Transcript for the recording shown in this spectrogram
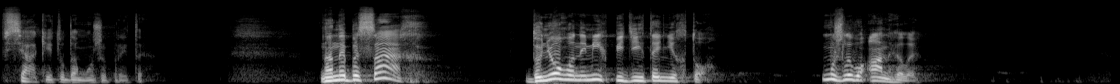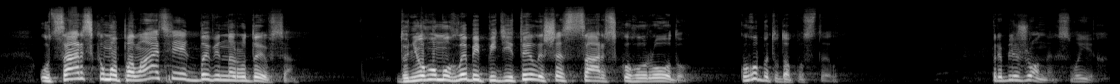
Всякий туди може прийти. На небесах до нього не міг підійти ніхто. Можливо, ангели. У царському палаці, якби він народився, до нього могли б підійти лише з царського роду. Кого би туди пустили? Приближених своїх.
